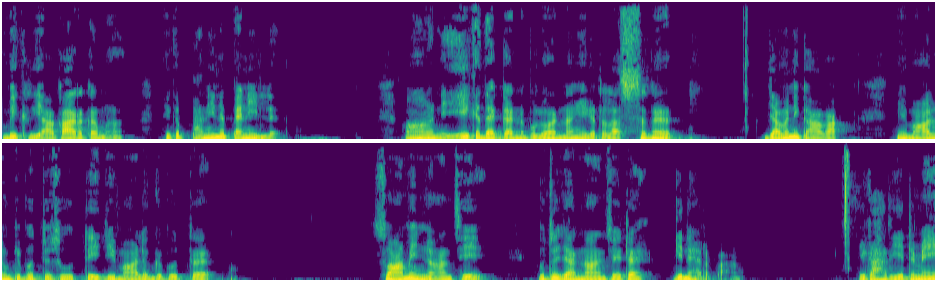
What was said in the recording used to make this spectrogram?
උඹේ ක්‍රියාකාරකම ඒක පණින පැනිල්ල. ආනේ ඒක දැක් ගන්න පුළුවන් නම් ඒකට ලස්සන ජවනිකාවක් මේ මාළුන්කි පුත්‍ර සූත්‍රයේදී මාළුන්කි පුත්‍ර ස්වාමීන් වහන්සේ බුදුජාන් වහන්සේට ගිනහැරපාන. ඒක හරියට මේ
